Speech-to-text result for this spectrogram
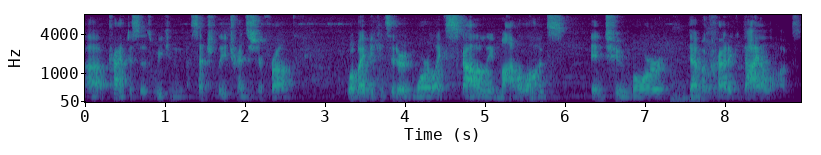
uh, practices. We can essentially transition from what might be considered more like scholarly monologues into more democratic dialogues.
